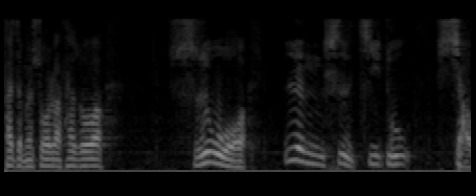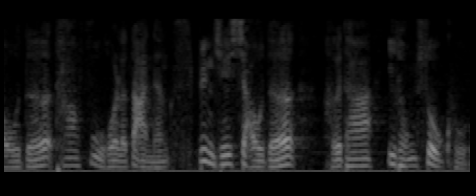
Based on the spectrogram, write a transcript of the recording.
他怎么说了？他说：“使我。”认识基督，晓得他复活了大能，并且晓得和他一同受苦，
